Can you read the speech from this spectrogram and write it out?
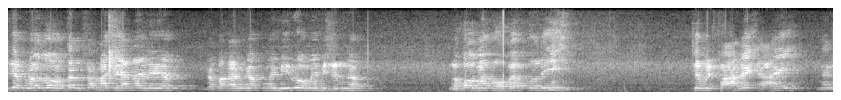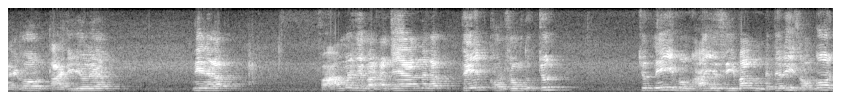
เรียบร้อยก็ท่านสามารถใช้ได้เลยครับ รับประกันครับไม่มีร่วงไม่มีซึมครับ แล้วก็มาต่อครับตัวนี้เครื่องเป็นฝาได้ใช้ไหนๆก็ถ่ายทีเดียวเลยครับ นี่นะครับ ฝาไม่ใช่ปากกาศยานนะครับ เทสก่อนส่งทุกชุด ชุดนี้ผมขายอยู่สี่พันแบตเตอรี่สองก้อน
